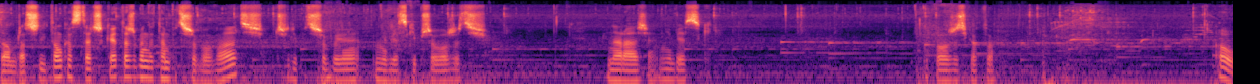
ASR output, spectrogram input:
Dobra, czyli tą kosteczkę też będę tam potrzebować. Czyli potrzebuję niebieski przełożyć. Na razie, niebieski. I położyć go tu. O.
